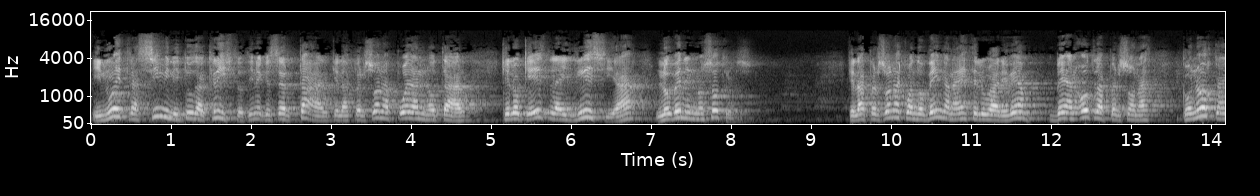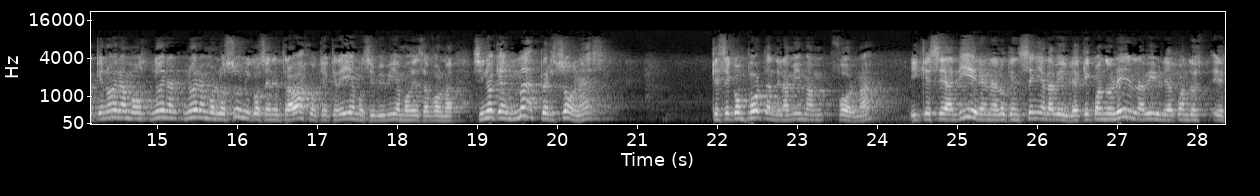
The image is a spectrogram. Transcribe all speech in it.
Y nuestra similitud a Cristo tiene que ser tal que las personas puedan notar que lo que es la iglesia lo ven en nosotros. Que las personas cuando vengan a este lugar y vean, vean otras personas, conozcan que no éramos, no, eran, no éramos los únicos en el trabajo que creíamos y vivíamos de esa forma, sino que hay más personas que se comportan de la misma forma y que se adhieren a lo que enseña la Biblia, que cuando leen la Biblia, cuando eh,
